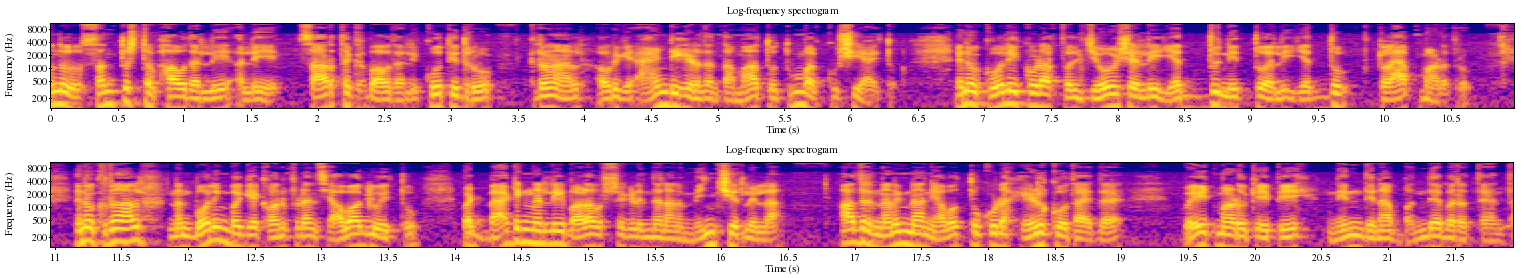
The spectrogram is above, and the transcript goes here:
ಒಂದು ಸಂತುಷ್ಟ ಭಾವದಲ್ಲಿ ಅಲ್ಲಿ, ಸಾರ್ಥಕ ಭಾವದಲ್ಲಿ ಕೂತಿದ್ರು ಕೃಣಾಲ್ ಅವರಿಗೆ ಆ್ಯಂಡಿ ಹೇಳಿದಂಥ ಮಾತು ತುಂಬ ಖುಷಿ ಆಯಿತು. ಏನೋ ಕೊಹ್ಲಿ ಕೂಡ ಫುಲ್ ಜೋಶಲ್ಲಿ ಎದ್ದು ನಿಂತು ಅಲ್ಲಿ ಎದ್ದು ಕ್ಲ್ಯಾಪ್ ಮಾಡಿದ್ರು. ಏನೋ ಕೃಣಾಲ್ ನನ್ನ ಬೌಲಿಂಗ್ ಬಗ್ಗೆ ಕಾನ್ಫಿಡೆನ್ಸ್ ಯಾವಾಗಲೂ ಇತ್ತು ಬಟ್ ಬ್ಯಾಟಿಂಗ್ನಲ್ಲಿ ಭಾಳ ವರ್ಷಗಳಿಂದ ನಾನು ಮಿಂಚಿರಲಿಲ್ಲ. ಆದರೆ ನನಗೆ ನಾನು ಯಾವತ್ತೂ ಕೂಡ ಹೇಳ್ಕೋತಾ ಇದ್ದೆ ವೆಯ್ಟ್ ಮಾಡು ಕೆ ಪಿ ನಿನ್ನ ದಿನ ಬಂದೇ ಬರುತ್ತೆ ಅಂತ.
